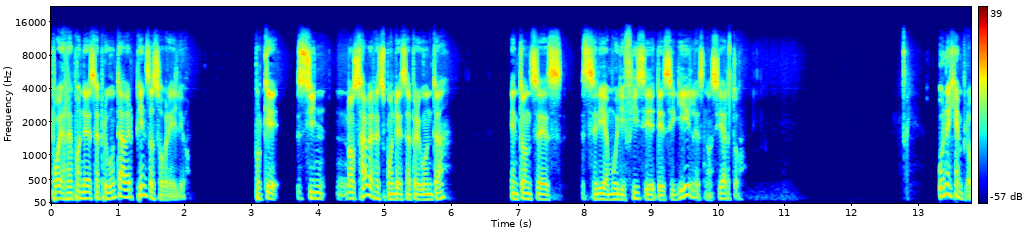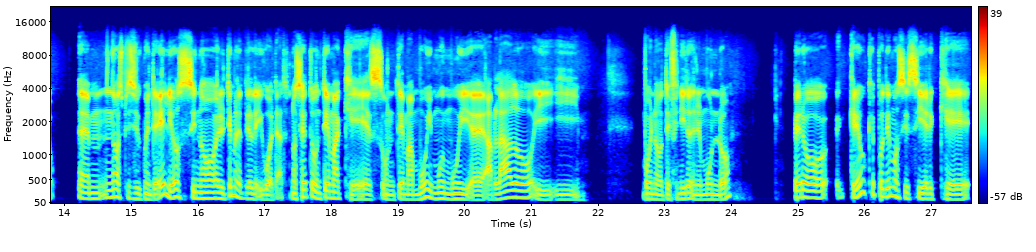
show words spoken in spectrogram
¿Puedes responder esa pregunta? A ver, piensa sobre ello. Porque si no sabes responder esa pregunta, entonces sería muy difícil de seguirles, ¿no es cierto? Un ejemplo, em, no específicamente ellos, sino el tema de la igualdad, ¿no es cierto? Un tema que es un tema muy, muy, muy eh, hablado y, bueno, definido en el mundo pero creo que podemos decir que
